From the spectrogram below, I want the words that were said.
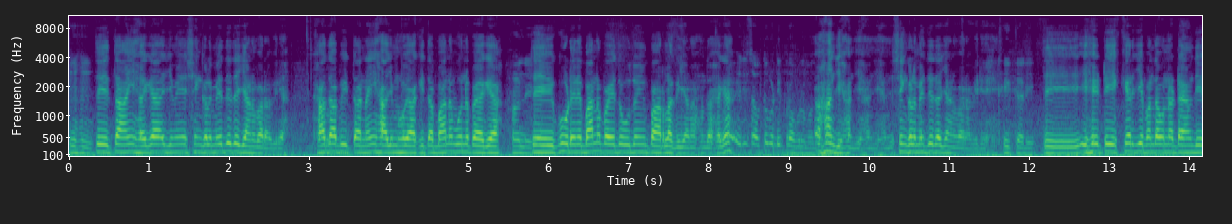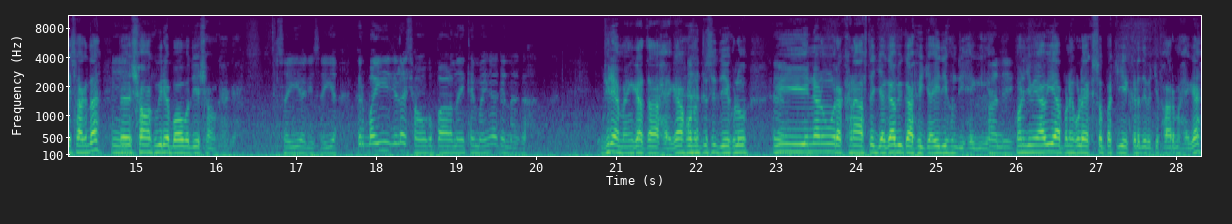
ਹੂੰ ਹੂੰ। ਤੇ ਤਾਂ ਹੀ ਹੈਗਾ ਜਿਵੇਂ ਸਿੰਗਲ ਮੇਦੇ ਦੇ ਜਾਨਵਰ ਆ ਵੀਰੇ। ਖਾਦਾ ਪੀਤਾ ਨਹੀਂ ਹਜਮ ਹੋਇਆ ਕੀਤਾ ਬੰਨ ਬੁੰਨ ਪੈ ਗਿਆ। ਤੇ ਘੋੜੇ ਨੇ ਬੰਨ ਪਏ ਤਾਂ ਉਦੋਂ ਹੀ ਪਾਰ ਲੱਗ ਜਾਣਾ ਹੁੰਦਾ ਹੈਗਾ। ਇਹਦੀ ਸਭ ਤੋਂ ਵੱਡੀ ਪ੍ਰੋਬਲਮ ਹੁੰਦੀ ਹਾਂਜੀ ਹਾਂਜੀ ਹਾਂਜੀ ਹਾਂਜੀ। ਸਿੰਗਲ ਮੇਦੇ ਦਾ ਜਾਨਵਰ ਆ ਵੀਰੇ ਇਹ। ਠੀਕ ਹੈ ਜੀ। ਤੇ ਇਹ ਟੇਕ ਕੇਅਰ ਜੇ ਬੰਦਾ ਉਹਨਾਂ ਟਾਈਮ ਦੇ ਸਕਦਾ ਹੂੰ। ਤੇ ਸ਼ੌਂਕ ਵੀਰੇ ਬਹੁਤ ਵਧੀਆ ਸ਼ੌਂਕ ਹੈਗਾ। ਸਹੀ ਹੈ ਜੀ ਸਹੀ ਆ ਫਿਰ ਬਾਈ ਜਿਹੜਾ ਸ਼ੌਂਕ ਪਾਲਣਾ ਇੱਥੇ ਮਹਿੰਗਾ ਕਿੰਨਾ ਕਾ ਵੀਰੇ ਮਹਿੰਗਾ ਤਾਂ ਹੈਗਾ। ਹੁਣ ਤੁਸੀਂ ਦੇਖ ਲਓ ਵੀ ਇਹਨਾਂ ਨੂੰ ਰੱਖਣ ਵਾਸਤੇ ਜਗ੍ਹਾ ਵੀ ਕਾਫੀ ਚਾਹੀਦੀ ਹੁੰਦੀ ਹੈਗੀ ਹੈ। ਹੁਣ ਜਿਵੇਂ ਆ ਵੀ ਆਪਣੇ ਕੋਲ 125 ਏਕੜ ਦੇ ਵਿੱਚ ਫਾਰਮ ਹੈਗਾ।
